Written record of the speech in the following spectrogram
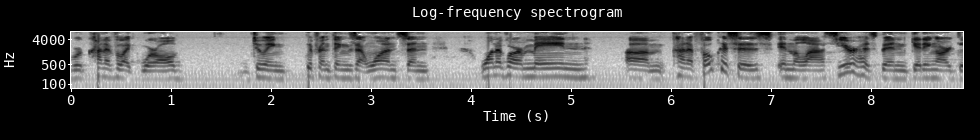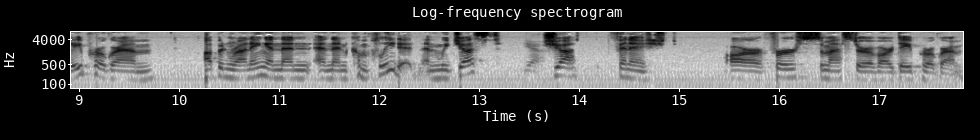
we're kind of like we're all doing different things at once. And one of our main um, kind of focuses in the last year has been getting our day program up and running, and then and then completed. And we just Yes. just finished our first semester of our day program.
